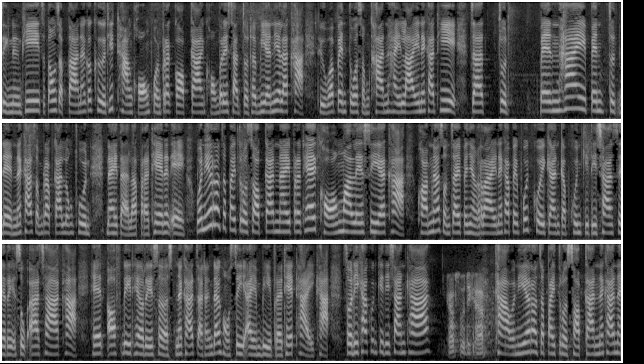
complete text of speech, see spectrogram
สิ่งหนึ่งที่จะต้องจับตานั่นก็คือทิศทางของผลประกอบการของบริษัทจดทะเบียนเนี่ยแหละค่ะ ถือว่าเป็นตัวสำคัญไฮไลท์นะคะที่จะจุดเป็นให้เป็นจุดเด่นนะคะสำหรับการลงทุนในแต่ละประเทศนั่นเอง วันนี้เราจะไปตรวจสอบกันในประเทศของมาเลเซียค่ะ ความน่าสนใจเป็นอย่างไรนะคะไปพูดคุยกันกับคุณกิติชาญสิริสุขอาชาค่ะ Head of Retail Research นะคะจากทางด้านของ CIMB ประเทศไทยค่ะ สวัสดีค่ะคุณกิติชาญคะครับ สวัสดีครับ ค่ะ วันนี้เราจะไปตรวจสอบกันนะคะ ใน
